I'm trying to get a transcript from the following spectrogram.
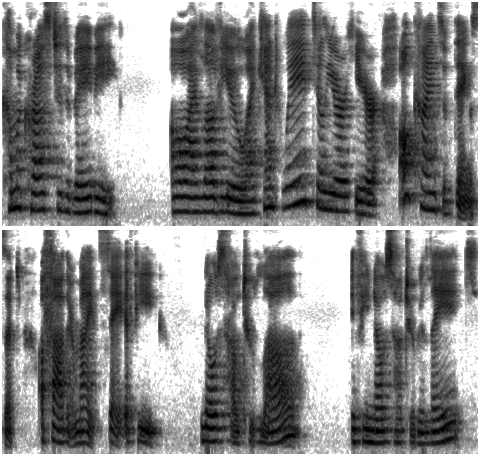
come across to the baby. Oh, I love you. I can't wait till you're here. All kinds of things that a father might say if he knows how to love, if he knows how to relate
